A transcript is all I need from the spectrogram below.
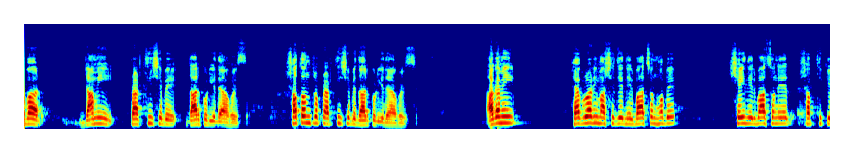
আবার দামি প্রার্থী হিসেবে দাঁড় করিয়ে দেওয়া হয়েছে, স্বতন্ত্র প্রার্থী হিসেবে দাঁড় করিয়ে দেওয়া হয়েছে। আগামী ফেব্রুয়ারি মাসে যে নির্বাচন হবে সেই নির্বাচনের সবথেকে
